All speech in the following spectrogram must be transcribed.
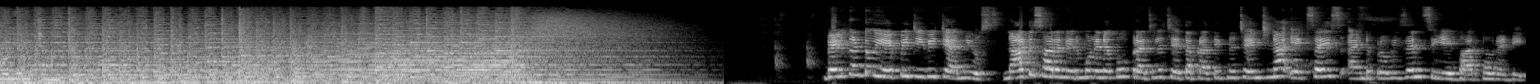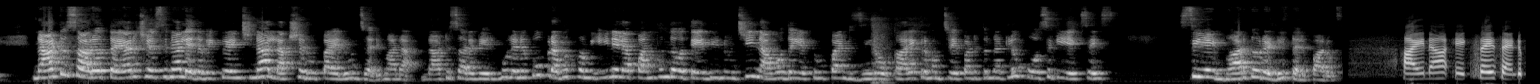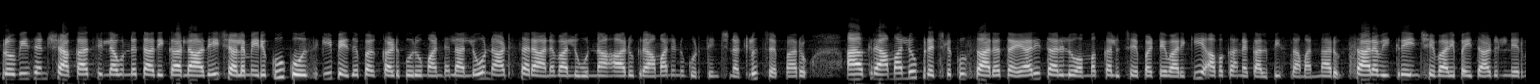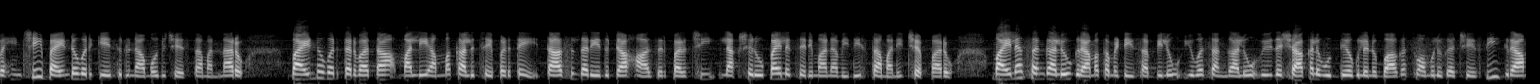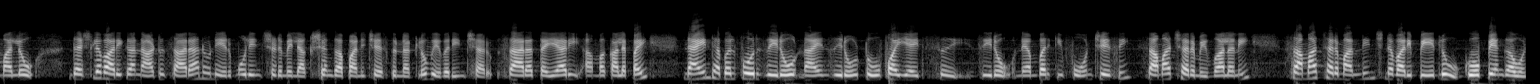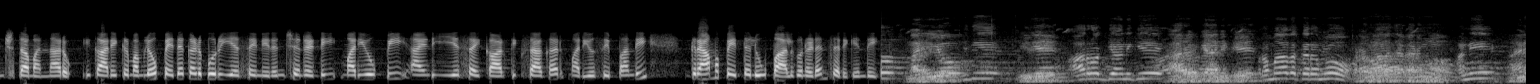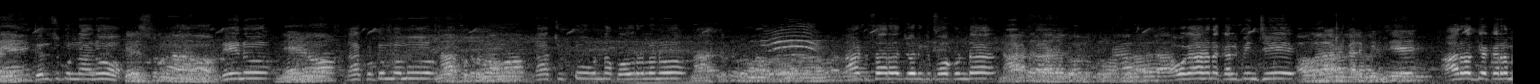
Welcome to APTV ten news. నాటుసార నిర్మూలనకు ప్రజల చేత ప్రతిజ్ఞ చేయించిన excise and provision CI Bhargav Reddy. నాటుసార తయారు చేసిన లేదా విక్రయించిన లక్ష రూపాయలు జరిమానా. నాటుసార నిర్మూలనకు ప్రభుత్వం ఈ నెల పంతొమ్మిదవ తేదీ నుంచి నవోదయ టూ పాయింట్ జీరో కార్యక్రమం చేపడుతున్నట్లు కోసిటీ ఎక్సైజ్ సిఐ భార్గవ్ రెడ్డి తెలిపారు. ఆయన ఎక్సైజ్ అండ్ ప్రొవిజన్ శాఖ జిల్లా ఉన్నతాధికారుల ఆదేశాల మేరకు కోసిగి పెదప కడుపూరు మండలాల్లో నాటుసార ఆనవాళ్ళు ఉన్న ఆరు గ్రామాలను గుర్తించినట్లు చెప్పారు. ఆ గ్రామాల్లో ప్రజలకు సారా తయారీదారులు అమ్మకాలు చేపట్టే వారికి అవగాహన కల్పిస్తామన్నారు. సారా విక్రయించే వారిపై దాడులు నిర్వహించి బైండోవర్ కేసులు నమోదు చేస్తామన్నారు. బైండ్ ఓవర్ తర్వాత మళ్ళీ అమ్మకాలు చేపడితే తహసీల్దార్ ఎదుట హాజరుపరిచి లక్ష రూపాయల జరిమానా విధిస్తామని చెప్పారు. మహిళా సంఘాలు గ్రామ కమిటీ సభ్యులు యువ సంఘాలు వివిధ శాఖల ఉద్యోగులను భాగస్వాములుగా చేసి గ్రామాల్లో దశల వారీగా నాటు సారాను నిర్మూలించడమే లక్ష్యంగా పనిచేస్తున్నట్లు వివరించారు. సారా తయారీ అమ్మకాలపై nine double four zero nine zero two five eight zero నెంబర్కి ఫోన్ చేసి సమాచారం ఇవ్వాలని సమాచారం అందించిన వారి పేర్లు గోప్యంగా ఉంచుతామన్నారు. ఈ కార్యక్రమంలో పెదకడుబూరు ఈఎస్ఐ నిరంజన్ రెడ్డి మరియు P and ESI Karthik Sagar మరియు సిబ్బంది గ్రామ పెద్దలు పాల్గొనడం జరిగింది. మరియు ఇది ఇది ఆరోగ్యానికి ఆరోగ్యానికి ప్రమాదకరము ప్రమాదకరము అని అని తెలుసుకున్నాను. తెలుసుకున్నాను. నేను నేను నా కుటుంబము నా కుటుంబము నా చుట్టూ ఉన్న పౌరులను నా కుటుంబము నాటుసారా జోలికి పోకుండా నాటకాలు అవగాహన కల్పించి అవగాహన కల్పించి ఆరోగ్యకరం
